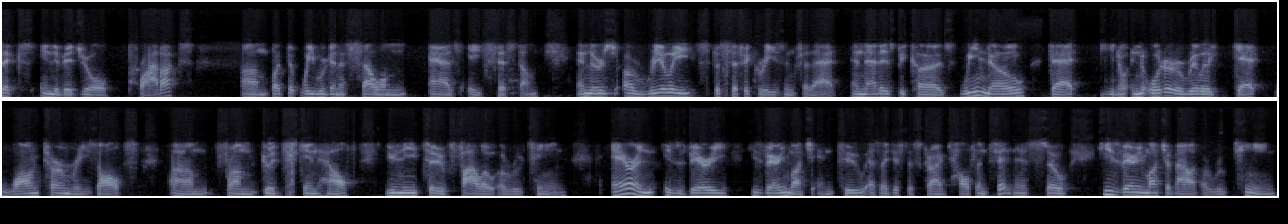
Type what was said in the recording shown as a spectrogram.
six individual products um, but that we were going to sell them as a system. And there's a really specific reason for that, and that is because we know that you know in order to really get long-term results um, from good skin health, you need to follow a routine. Aaron is very he's very much into as I just described health and fitness so he's very much about a routine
